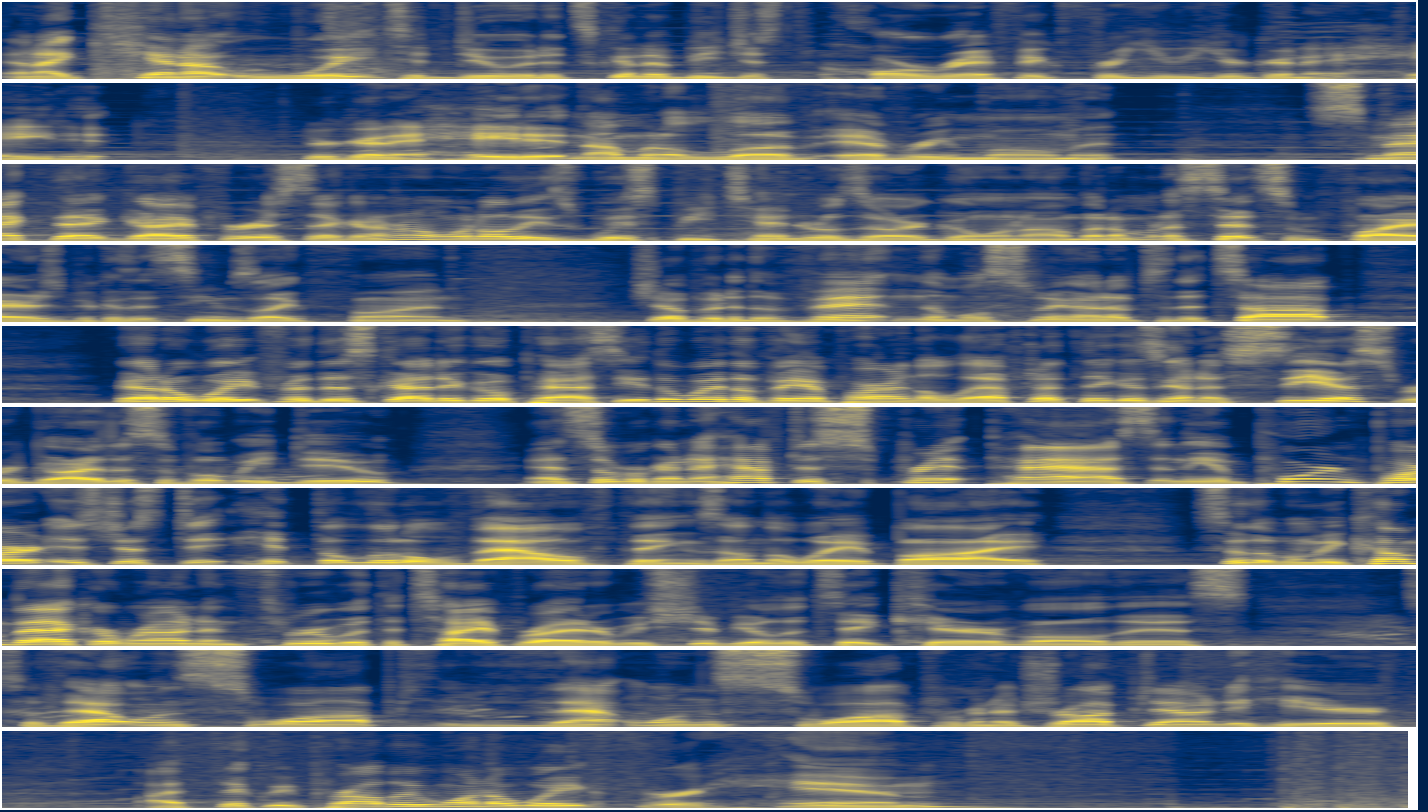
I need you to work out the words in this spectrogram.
And I cannot wait to do it. It's gonna be just horrific for you. You're gonna hate it. You're gonna hate it, and I'm gonna love every moment. Smack that guy for a second. I don't know what all these wispy tendrils are going on, but I'm gonna set some fires because it seems like fun. Jump into the vent, and then we'll swing on up to the top. We gotta wait for this guy to go past. Either way, the vampire on the left, I think, is gonna see us, regardless of what we do. And so we're gonna have to sprint past. And the important part is just to hit the little valve things on the way by, so that when we come back around and through with the typewriter, we should be able to take care of all this. So that one's swapped. That one's swapped. We're gonna drop down to here. I think we probably want to wait for him.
